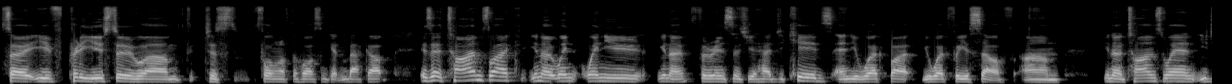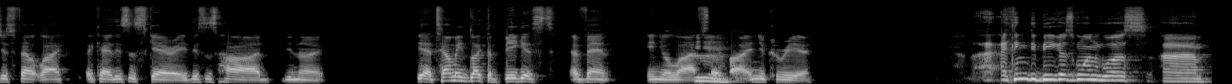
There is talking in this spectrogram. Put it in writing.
So, you've pretty used to um, just falling off the horse and getting back up is there times like you know when when you you know for instance you had your kids and you work but you work for yourself um you know times when you just felt like okay this is scary this is hard you know yeah tell me like the biggest event in your life mm. so hmm. far in your career i think the biggest one was um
